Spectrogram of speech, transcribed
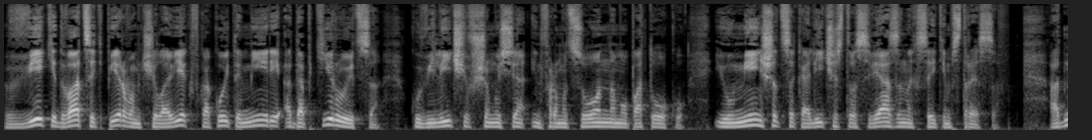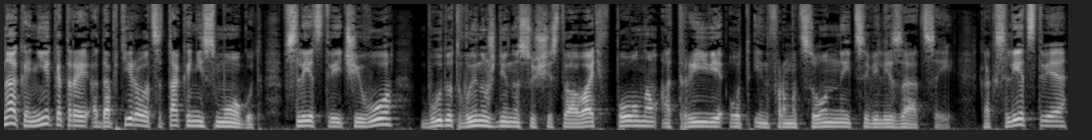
В веке 21 человек в какой-то мере адаптируется к увеличившемуся информационному потоку и уменьшится количество связанных с этим стрессов. Однако некоторые адаптироваться так и не смогут, вследствие чего будут вынуждены существовать в полном отрыве от информационной цивилизации, как следствие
